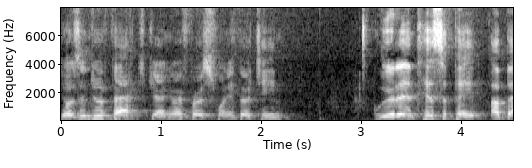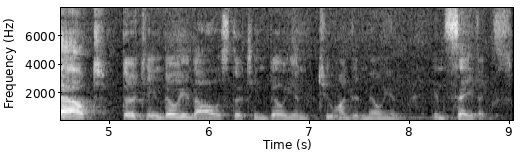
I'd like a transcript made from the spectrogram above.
goes into effect January 1st, 2013. We would anticipate about $13 billion, $13 billion, 200 million in savings.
